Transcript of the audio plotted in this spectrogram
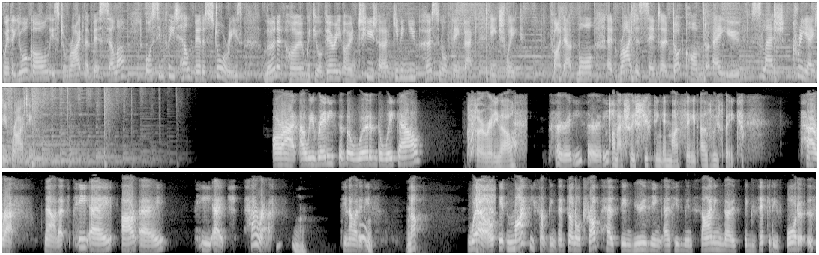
Whether your goal is to write a bestseller or simply tell better stories, learn at home with your very own tutor giving you personal feedback each week. Find out more at writerscentre.com.au slash creative writing. All right, are we ready for the word of the week, Al? So ready, Val. So ready, so ready. I'm actually shifting in my seat as we speak. Paraph. Now, that's P-A-R-A-P-H. Paraph. Hmm. Do you know what it is? No. Well, it might be something that Donald Trump has been using as he's been signing those executive orders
